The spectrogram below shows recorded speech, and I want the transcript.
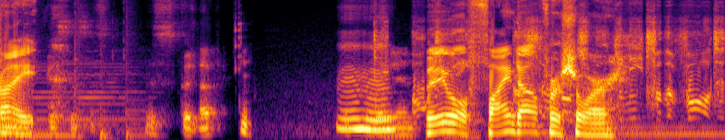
right. This is, this is good enough. Mm-hmm. We will find out for sure. You need for the vault.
